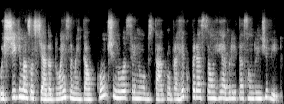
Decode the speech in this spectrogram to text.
o estigma associado à doença mental continua sendo um obstáculo para a recuperação e reabilitação do indivíduo,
